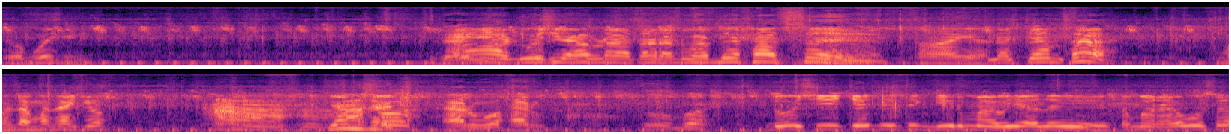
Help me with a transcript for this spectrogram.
એવા ગોઈ હા ડોશી આવડા તારા ડોહા બેઠા જ છે. હા અહીંયા. કેમ છે? મજા મજા ગયો? કેમ છે? સારું હો સારું તો બસ. ડોશી કેતી ગીરમાં વ્યા જઈ તમારે આવું છે?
